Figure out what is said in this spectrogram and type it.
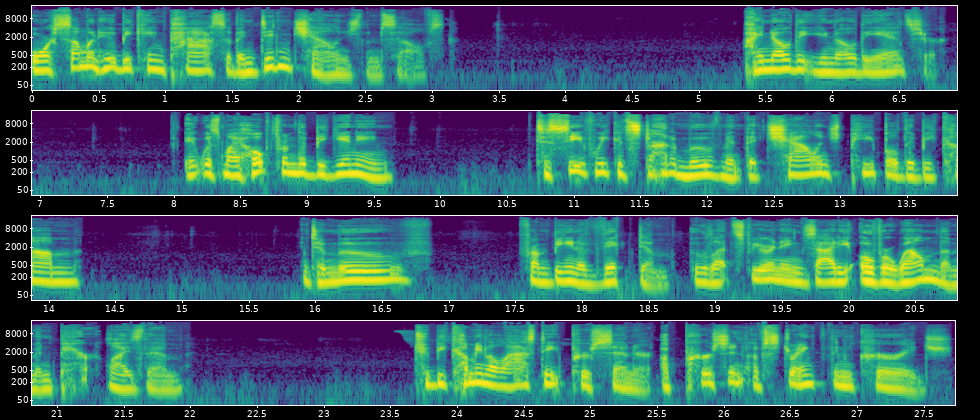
or someone who became passive and didn't challenge themselves? I know that you know the answer. It was my hope from the beginning to see if we could start a movement that challenged people to become and to move from being a victim who lets fear and anxiety overwhelm them and paralyze them to becoming a last eight percenter, a person of strength and courage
